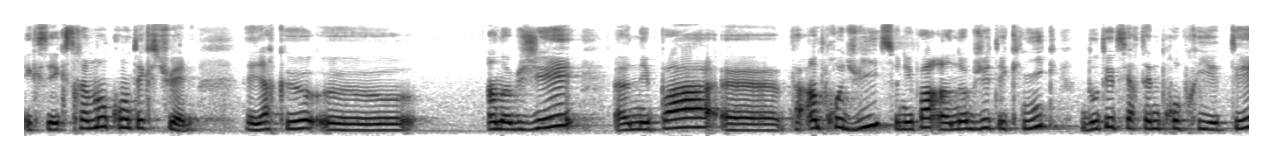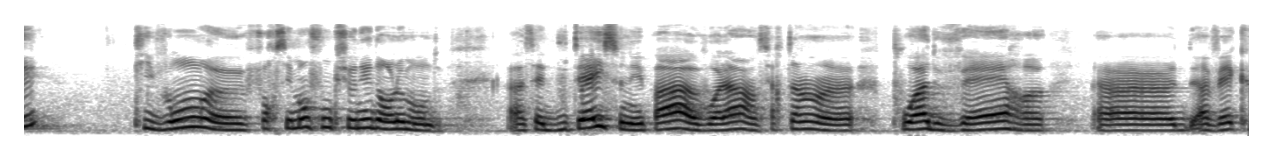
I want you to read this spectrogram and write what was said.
et que c'est extrêmement contextuel. C'est-à-dire que un objet euh, n'est pas, euh, un produit, ce n'est pas un objet technique doté de certaines propriétés qui vont euh, forcément fonctionner dans le monde. Cette bouteille, ce n'est pas voilà un certain poids de verre avec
